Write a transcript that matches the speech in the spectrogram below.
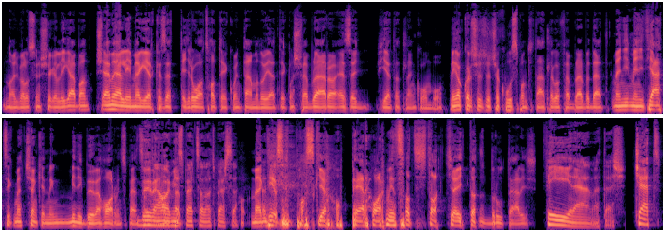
nagy valószínűséggel ligában, és emellé megérkezett egy rohadt hatékony támadójáték most februárra, ez egy hihetetlen kombó. Még akkor is, hogy csak 20 pontot átlagol februárban, de hát mennyi, mennyit játszik meccsenként, még mindig bőven 30 perc. Bőven 30 hát, perc alatt, persze. Ha megnézed, baszki, a per 36 statjait, az brutális. Félelmetes. Chat,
